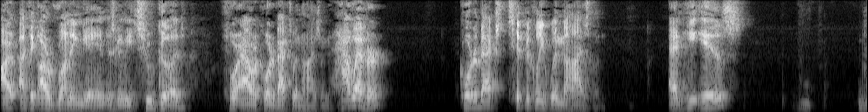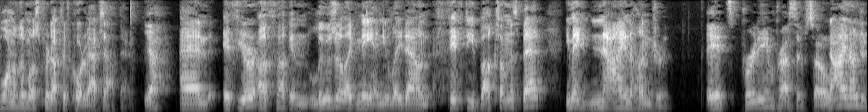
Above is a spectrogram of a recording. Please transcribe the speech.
I, I think our running game is going to be too good for our quarterback to win the Heisman. However, quarterbacks typically win the Heisman, and he is one of the most productive quarterbacks out there. yeah, And if you're a fucking loser like me and you lay down 50 bucks on this bet, you make 900. it's pretty impressive. So $900.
